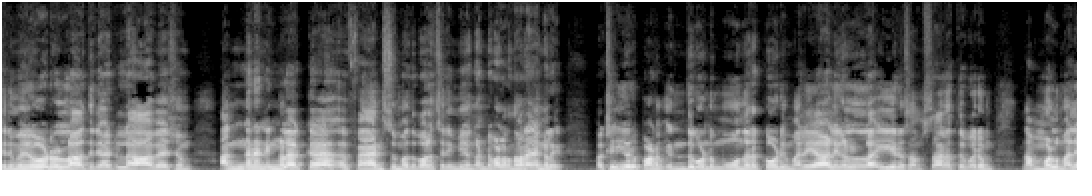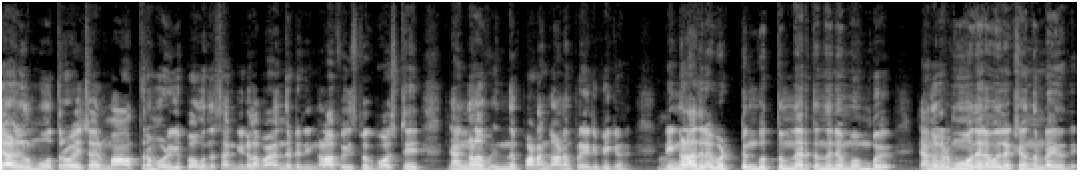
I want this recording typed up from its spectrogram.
സിനിമയോടുള്ള അതിനായിട്ടുള്ള ആവേശം അങ്ങനെ നിങ്ങളെയൊക്കെ ഫാൻസും അതുപോലെ സിനിമയും കണ്ട് വളർന്നവരാണ് ഞങ്ങൾ. പക്ഷെ ഈ ഒരു പണം എന്തുകൊണ്ട് മൂന്നര കോടി മലയാളികളുള്ള ഈ ഒരു സംസ്ഥാനത്ത് വരും നമ്മൾ മലയാളികൾ മൂത്രം ഒഴിച്ചാൽ മാത്രം ഒഴുകിപ്പോകുന്ന സംഖ്യകളെ പഴന്നിട്ട് നിങ്ങൾ ആ ഫേസ്ബുക്ക് പോസ്റ്റ് ഞങ്ങൾ ഇന്ന് പടം കാണാൻ പ്രേരിപ്പിക്കുകയാണ്. നിങ്ങൾ അതിലെ വെട്ടും കുത്തും നിരത്തുന്നതിന് മുമ്പ് ഞങ്ങൾക്ക് ഒരു മൂന്നര മൂന്ന് ലക്ഷം എന്നുണ്ടായിരുന്നത്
